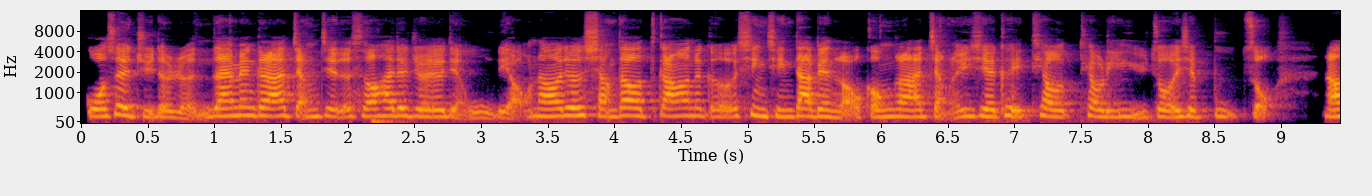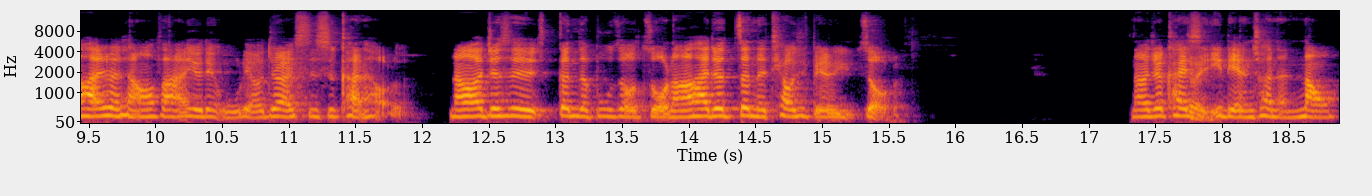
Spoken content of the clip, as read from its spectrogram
国税局的人在那边跟他讲解的时候，他就觉得有点无聊，然后就想到刚刚那个性情大变的老公跟他讲了一些可以跳跳离宇宙的一些步骤，然后他就想说，反正有点无聊，就来试试看好了。然后就是跟着步骤做，然后他就真的跳去别的宇宙了，然后就开始一连串的闹。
